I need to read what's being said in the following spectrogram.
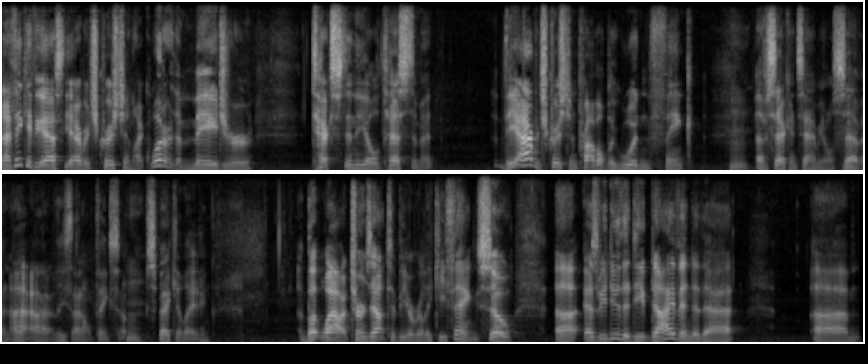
and I think if you ask the average Christian like what are the major texts in the Old Testament, the average Christian probably wouldn't think Hmm. of Second Samuel seven. I, I, at least I don't think so. Speculating, but wow, it turns out to be a really key thing. So uh, as we do the deep dive into that, um,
